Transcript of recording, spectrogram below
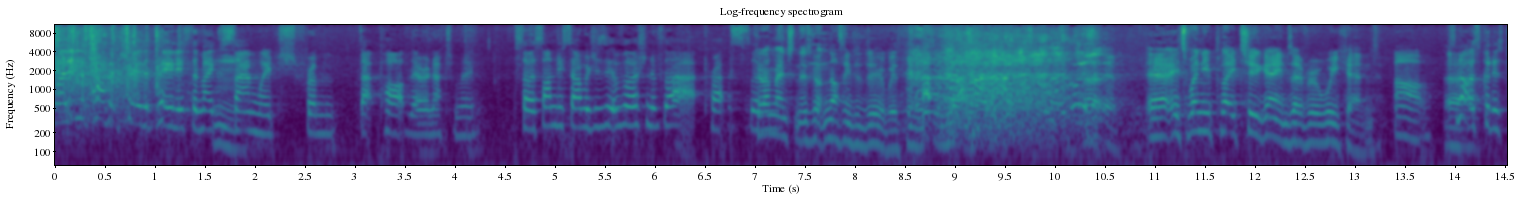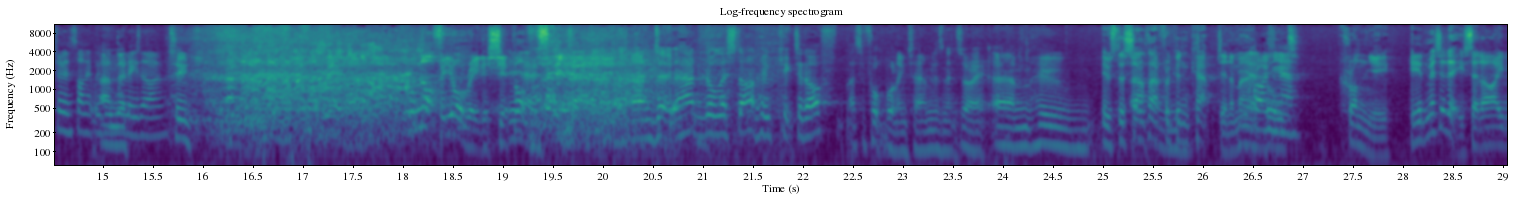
Well, in the Puppetry of the penis they make a sandwich from that part of their anatomy. So a Sunday sandwich, is it a version of that? Perhaps... Can I um, mention it's got nothing to do with penis? What is it then? Uh, it's when you play two games over a weekend. Oh. It's not as good as doing something with your and willy, though. Two, Well, not for your readership, obviously. and uh, how did all this start? Who kicked it off? That's a footballing term, isn't it? Sorry. Um, who? It was the South African captain, a man Yeah. called Cronje. Cronje. He admitted it. He said, I,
